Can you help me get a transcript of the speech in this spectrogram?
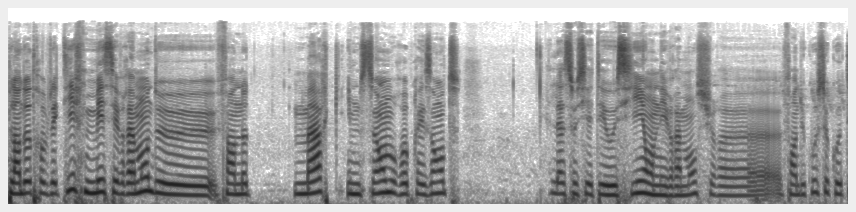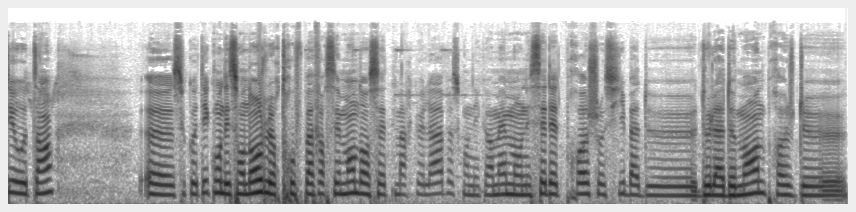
plein d'autres objectifs. Mais c'est vraiment de, enfin, notre marque, il me semble, représente la société aussi. On est vraiment sur, enfin du coup, ce côté hautain euh, ce côté condescendant, je le retrouve pas forcément dans cette marque-là parce qu'on est quand même, on essaie d'être proche aussi bah, de, la demande, proche de,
